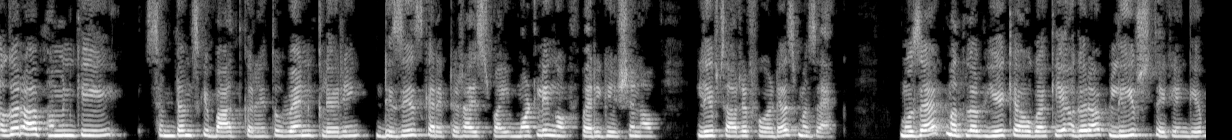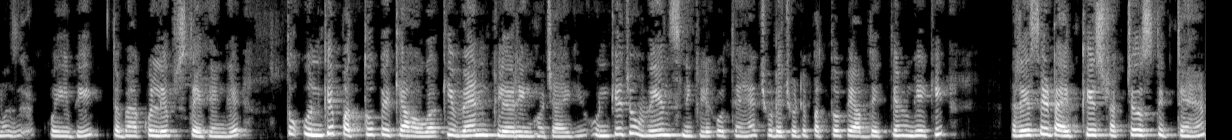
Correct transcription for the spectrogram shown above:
अगर आप हम इनकी सिम्टम्स की बात करें तो vein clearing disease characterise by mottling of variegation of leaves are referred as mosaic mosaic मतलब ये क्या होगा कि अगर आप लीव्स देखेंगे कोई भी टबैको लिप्स देखेंगे तो उनके पत्तों पे क्या होगा कि वेन क्लियरिंग हो जाएगी। उनके जो वेन्स निकले होते हैं छोटे छोटे पत्तों पे आप देखते होंगे कि रेसे टाइप के स्ट्रक्चर्स दिखते हैं।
